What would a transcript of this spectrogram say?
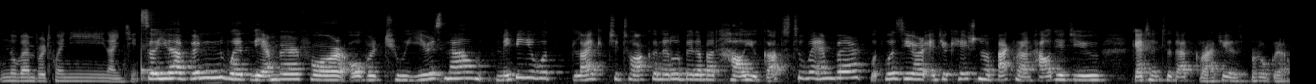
November 2019. So you have been with VMware for over two years now. Maybe you would like to talk a little bit about how you got to VMware. What was your educational background? How did you get into that graduate program?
